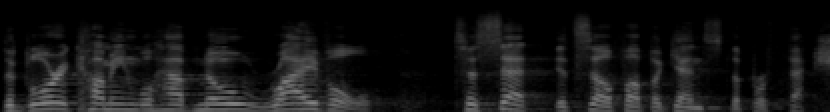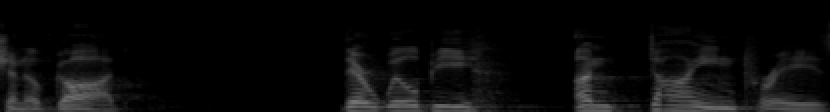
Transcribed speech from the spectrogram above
The glory coming will have no rival to set itself up against the perfection of God. There will be undying praise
